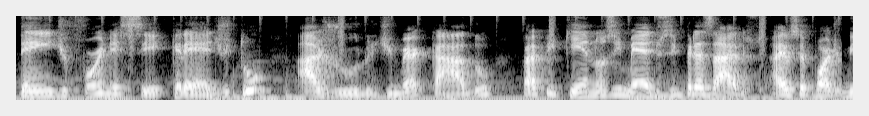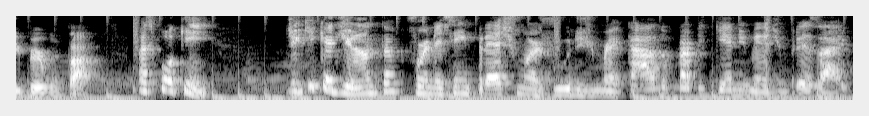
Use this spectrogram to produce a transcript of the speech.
tem de fornecer crédito a juro de mercado para pequenos e médios empresários. Aí você pode me perguntar, mas pouquinho, de que, que adianta fornecer empréstimo a juros de mercado para pequeno e médio empresário?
